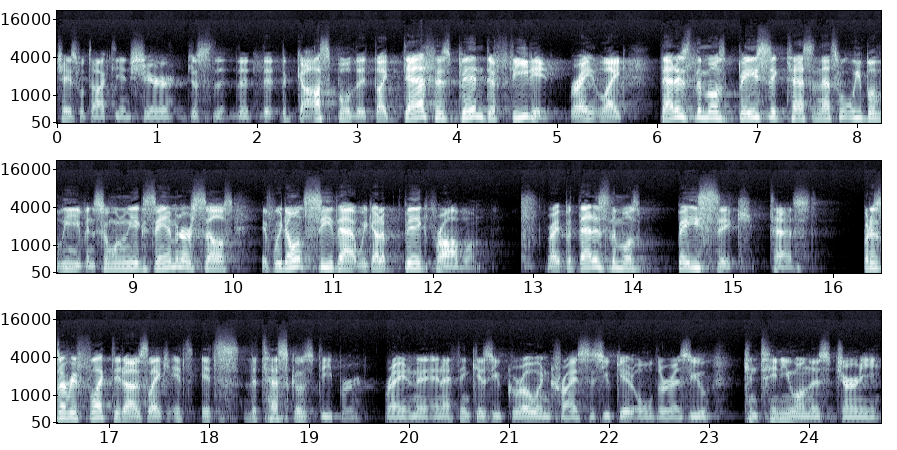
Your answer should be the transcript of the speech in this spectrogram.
Chase will talk to you and share just the, the, the, the gospel that, like, death has been defeated, right? Like, that is the most basic test, and that's what we believe. And so when we examine ourselves, if we don't see that, we got a big problem, right? But that is the most basic test. But as I reflected, I was like, it's, it's the test goes deeper, right? And, and I think as you grow in Christ, as you get older, as you continue on this journey,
